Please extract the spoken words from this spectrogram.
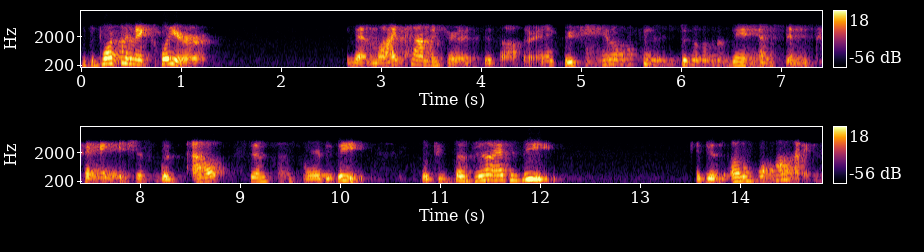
It's important to make clear that my commentary as this author and refuse to do exams in patients without symptoms or disease which is deny disease. It is unwise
